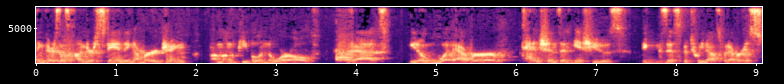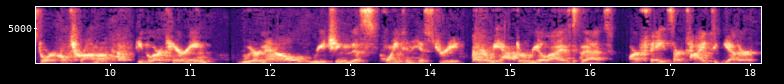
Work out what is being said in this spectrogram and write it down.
think there's this understanding emerging among people in the world that, you know, whatever tensions and issues exist between us, whatever historical trauma people are carrying, we're now reaching this point in history where we have to realize that our fates are tied together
